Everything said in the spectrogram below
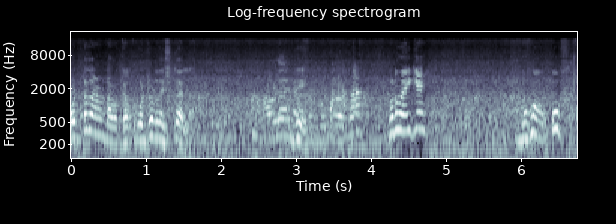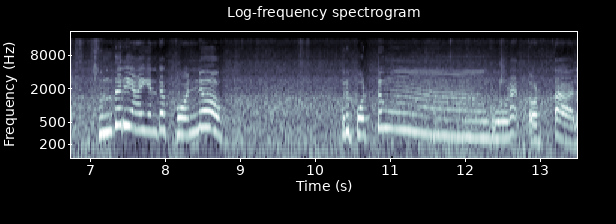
പൊട്ടതാണോ അവൾക്ക് അവക്ക് പൊട്ട് ഇഷ്ടമല്ല. ഇങ്ങോട്ട് നോക്കിക്കേ. മുഖം ഉഫ് സുന്ദരിയായി എന്റെ പൊന്നോ. ഒരു പൊട്ടും കൂടെ തൊട്ടാൽ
